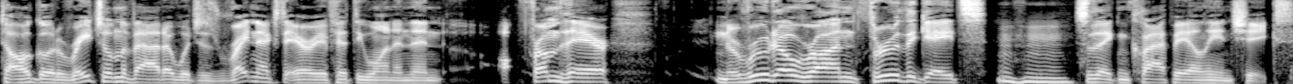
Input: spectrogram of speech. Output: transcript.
to all go to Rachel, Nevada, which is right next to Area 51, and then uh, from there. Naruto run through the gates so they can clap alien cheeks.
